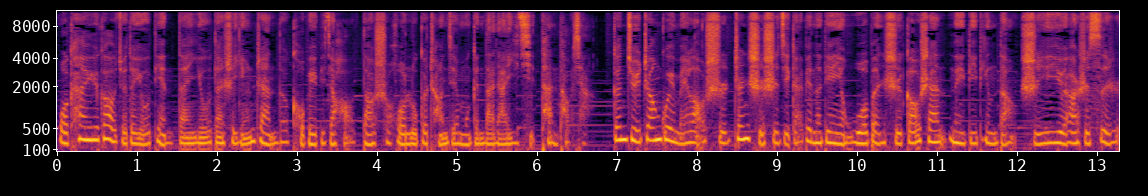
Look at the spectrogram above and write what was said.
我看预告觉得有点担忧，但是影展的口碑比较好，到时候录个长节目跟大家一起探讨下。根据张桂梅老师真实事迹改编的电影《我本是高山》，内地定档十一月二十四日，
